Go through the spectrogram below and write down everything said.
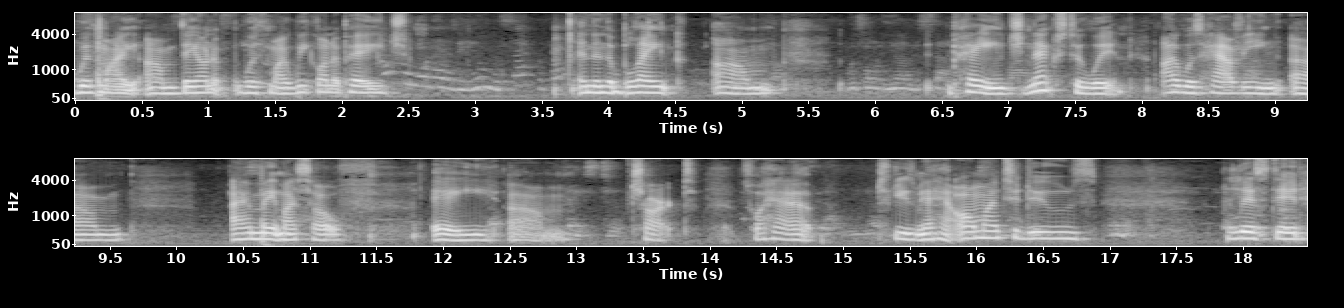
with my um day on with my week on a page and then the blank um page next to it I was having um I made myself a um, chart. So I have, excuse me, I had all my to-dos listed,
